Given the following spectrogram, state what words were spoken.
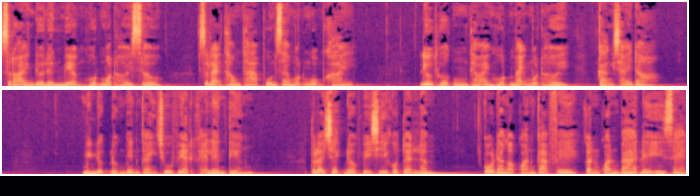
Sau đó anh đưa lên miệng hút một hơi sâu, Rồi lại thong thả phun ra một ngụm khói. Điếu thuốc theo anh hút mạnh một hơi, Càng cháy đỏ. Minh Đức đứng bên cạnh Chu Việt khẽ lên tiếng. Tôi đã check được vị trí của Tuệ Lâm. Cô đang ở quán cà phê gần quán bar DIZ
